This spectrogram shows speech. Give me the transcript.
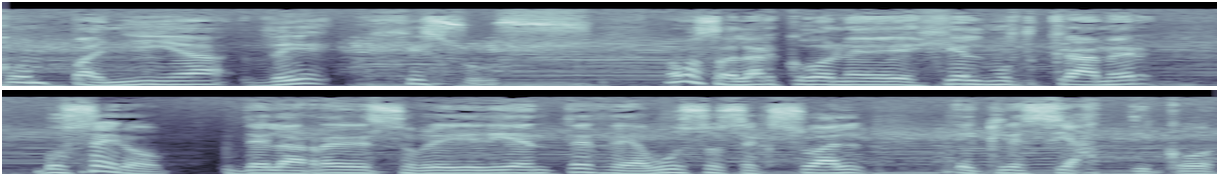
Compañía de Jesús. Vamos a hablar con eh, Helmut Kramer, vocero de las redes sobrevivientes de abuso sexual eclesiástico.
